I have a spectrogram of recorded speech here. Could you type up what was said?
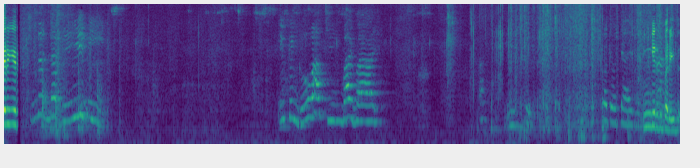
இருங்க இரு You can go watching. Bye bye. இங்கே இருக்கு பாரு இது.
